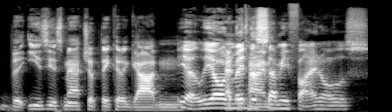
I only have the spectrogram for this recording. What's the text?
the easiest matchup they could have gotten. Yeah, Lyon the made the, time. semifinals.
